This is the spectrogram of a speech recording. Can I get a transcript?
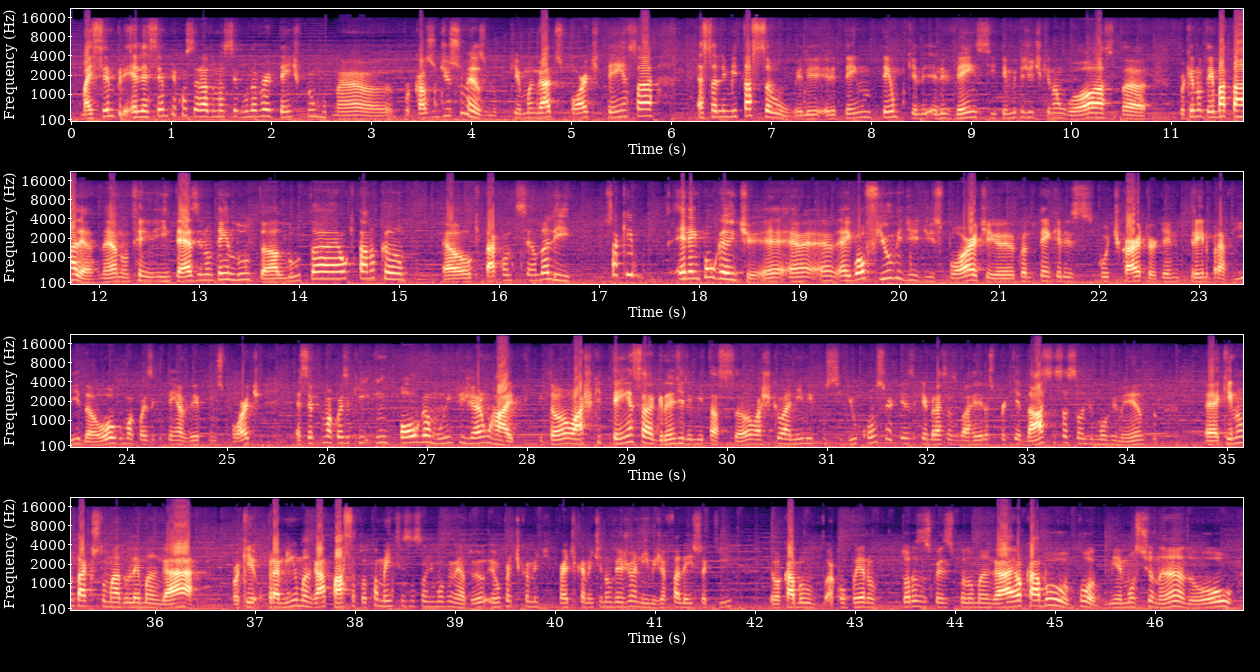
Mas sempre, ele é sempre considerado uma segunda vertente pro mundo, né? Por causa disso mesmo. Porque mangá de esporte tem essa, essa limitação. Ele, ele tem um tempo que ele, ele vence, tem muita gente que não gosta, porque não tem batalha, né? Não tem, em tese não tem luta. A luta é o que tá no campo, é o que tá acontecendo ali. Só que ele é empolgante. É, é, é igual filme de, de, esporte, quando tem aqueles Coach Carter, tem treino pra vida, ou alguma coisa que tem a ver com esporte. É sempre uma coisa que empolga muito e gera um hype. Então eu acho que tem essa grande limitação. Eu acho que o anime conseguiu com certeza quebrar essas barreiras porque dá a sensação de movimento. É, quem não tá acostumado a ler mangá, porque para mim o mangá passa totalmente a sensação de movimento. Eu, eu, praticamente, praticamente não vejo anime, já falei isso aqui. Eu acabo acompanhando todas as coisas pelo mangá, eu acabo, pô, me emocionando ou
